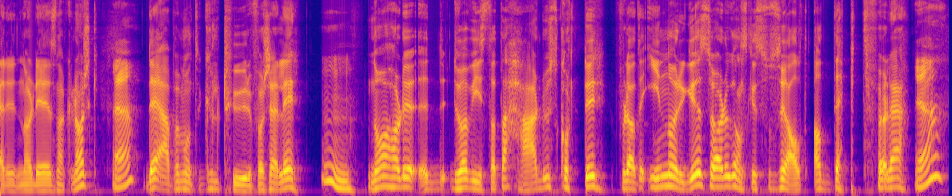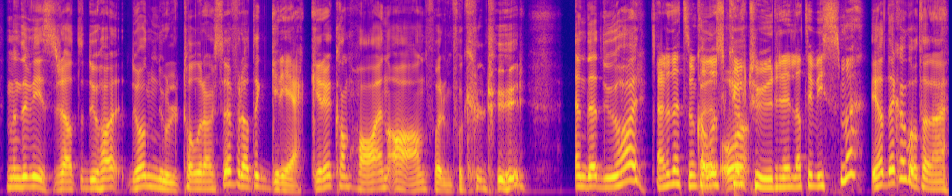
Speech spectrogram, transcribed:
er når de snakker norsk, ja? det er på en måte kulturforskjeller. mm, Nå har du, du har vist at det er her du skorter. Fordi at i Norge så er du ganske sosialt adept, føler jeg. ja? Men det viser seg at du har, du har nulltoleranse for at grekere kan ha en annen form for kultur enn det du har. Er det dette som kalles Og- kulturrelativisme? Ja, det kan godt hende.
